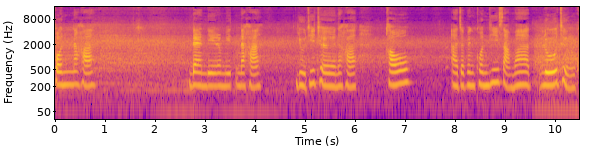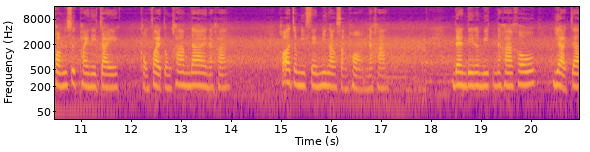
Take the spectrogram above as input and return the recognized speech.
คนนะคะแดนเดรมิดนะคะ อยู่ที่เธอนะคะ เขา อาจจะเป็นคนที่สามารถรู้ถึงความรู้สึกภายในใจของฝ่ายตรงข้ามได้นะคะ เขาอาจจะมีเซนต์มีลางสังหรณ์นะคะ แดนเดรมิดนะคะเขาอยากจะ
